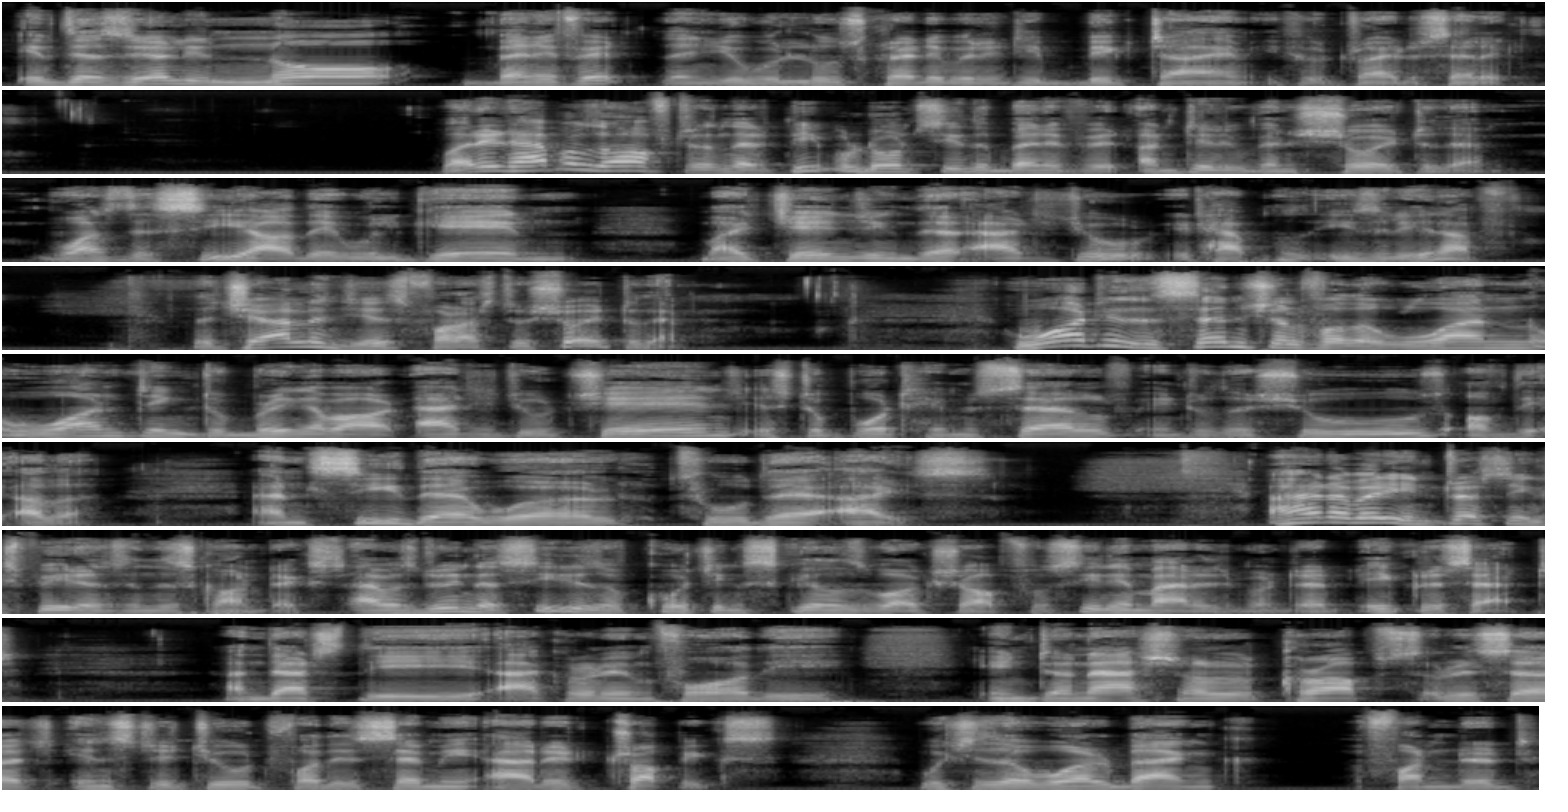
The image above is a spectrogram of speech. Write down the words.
If there's really no benefit, then you will lose credibility big time if you try to sell it. But it happens often that people don't see the benefit until you can show it to them once they see how they will gain by changing their attitude, it happens easily enough. The challenge is for us to show it to them. What is essential for the one wanting to bring about attitude change is to put himself into the shoes of the other and see their world through their eyes. I had a very interesting experience in this context. I was doing a series of coaching skills workshops for senior management at ICRISAT, and that's the acronym for the International Crops Research Institute for the Semi-Arid Tropics, which is a World Bank funded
